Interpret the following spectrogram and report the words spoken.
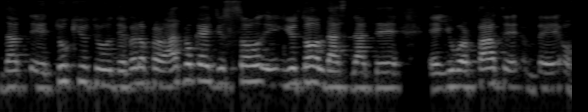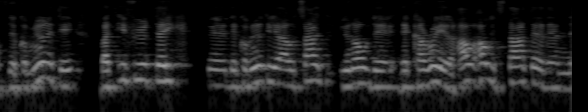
that uh, took you to developer advocate you saw you told us that uh, uh you were part uh, of the community. But if you take uh, the community outside you know the, the career how, how it started and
